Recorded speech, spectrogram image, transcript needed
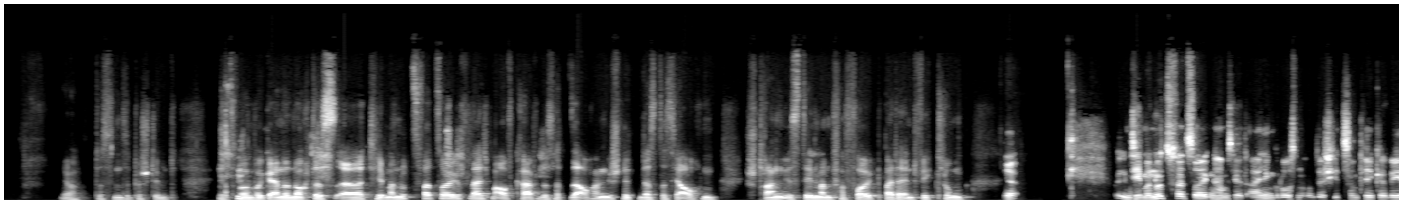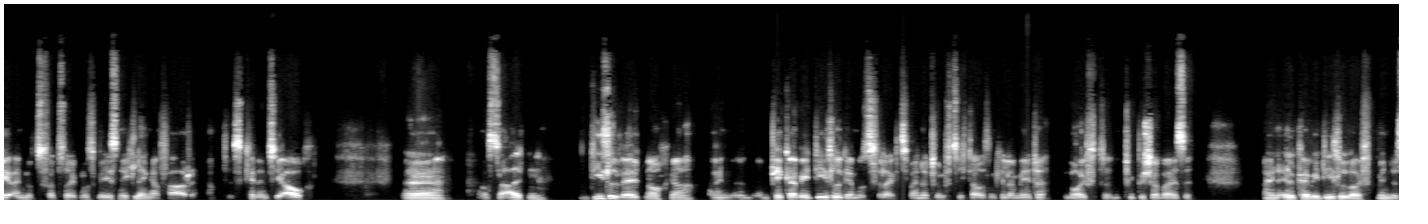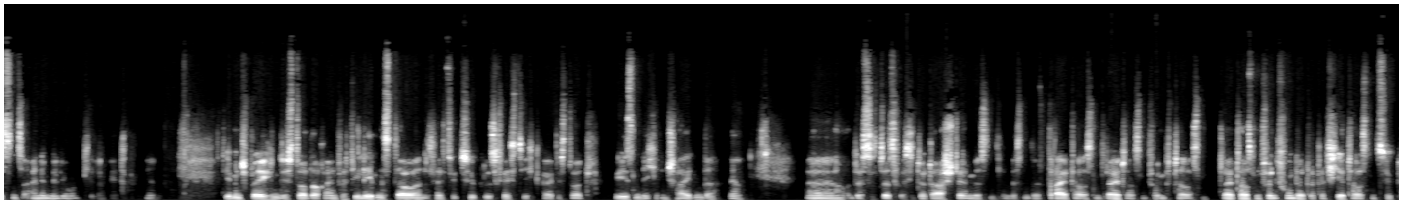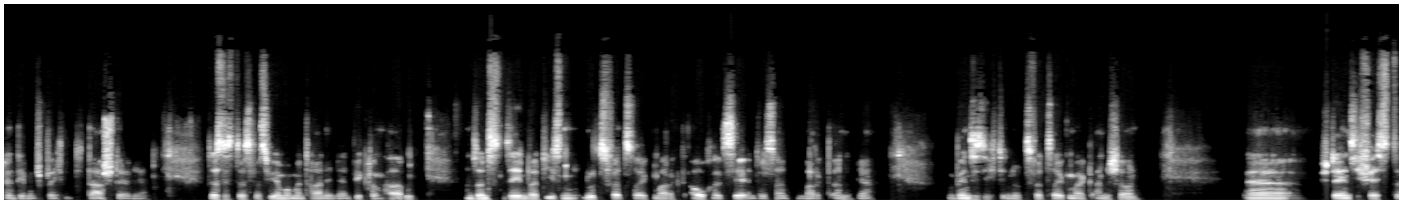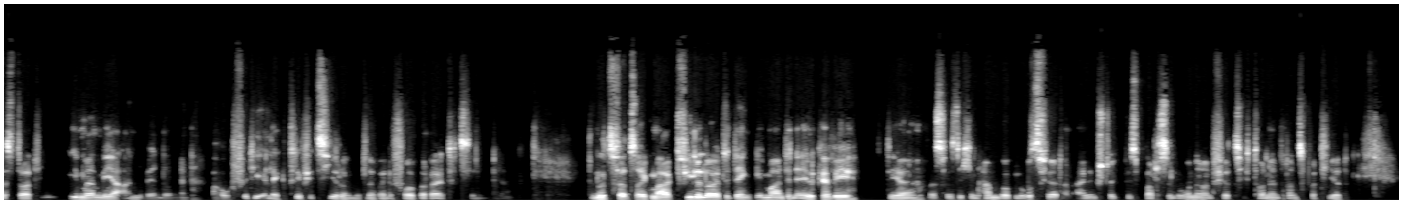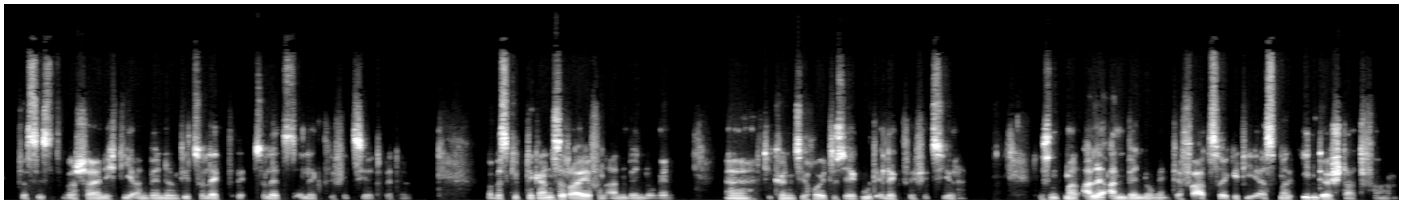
Ja, das sind sie bestimmt. Jetzt wollen wir gerne noch das äh, Thema Nutzfahrzeuge vielleicht mal aufgreifen. Das hatten Sie auch angeschnitten, dass das ja auch ein Strang ist, den man verfolgt bei der Entwicklung. Ja. Im Thema Nutzfahrzeugen haben Sie halt einen großen Unterschied zum Pkw. Ein Nutzfahrzeug muss wesentlich länger fahren. Das kennen Sie auch äh, aus der alten Dieselwelt noch. Ja, ein, ein Pkw-Diesel, der muss vielleicht 250.000 Kilometer läuft typischerweise ein Lkw-Diesel läuft mindestens eine Million Kilometer. Ja. Dementsprechend ist dort auch einfach die Lebensdauer, das heißt die Zyklusfestigkeit ist dort wesentlich entscheidender. Ja. Äh, und das ist das, was Sie dort darstellen müssen. Sie müssen dort 3000, 3000, 5000, 3500 oder 4000 Zyklen dementsprechend darstellen. Ja. Das ist das, was wir momentan in der Entwicklung haben. Ansonsten sehen wir diesen Nutzfahrzeugmarkt auch als sehr interessanten Markt an. Ja. Und wenn Sie sich den Nutzfahrzeugmarkt anschauen, äh, stellen Sie fest, dass dort immer mehr Anwendungen auch für die Elektrifizierung mittlerweile vorbereitet sind. Der Nutzfahrzeugmarkt, viele Leute denken immer an den Lkw, der, was weiß ich, in Hamburg losfährt, an einem Stück bis Barcelona und 40 Tonnen transportiert. Das ist wahrscheinlich die Anwendung, die zuletzt elektrifiziert wird. Aber es gibt eine ganze Reihe von Anwendungen, äh, die können Sie heute sehr gut elektrifizieren. Das sind mal alle Anwendungen der Fahrzeuge, die erstmal in der Stadt fahren.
